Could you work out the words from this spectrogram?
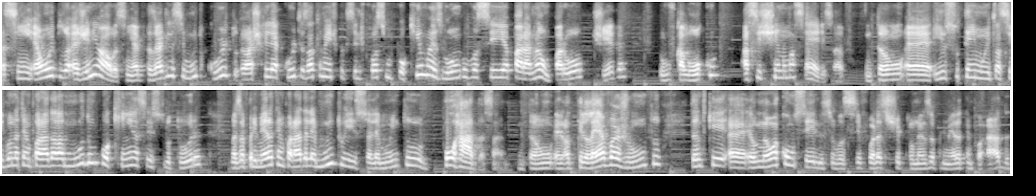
assim, é um episódio. É genial, assim. Apesar de ele ser muito curto, eu acho que ele é curto exatamente porque se ele fosse um pouquinho mais longo, você ia parar. Não, parou, chega, eu vou ficar louco assistindo uma série, sabe? Então, é, isso tem muito. A segunda temporada ela muda um pouquinho essa estrutura, mas a primeira temporada ela é muito isso, ela é muito porrada, sabe? Então, ela te leva junto, tanto que é, eu não aconselho, se você for assistir pelo menos a primeira temporada,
